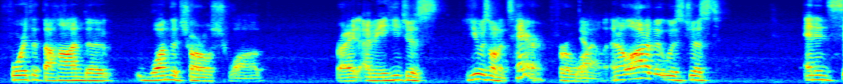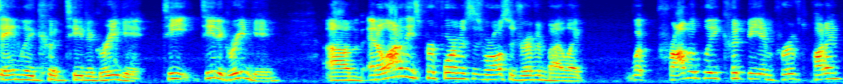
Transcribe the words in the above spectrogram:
fourth at the Honda, won the Charles Schwab, right? I mean, he just he was on a tear for a Yeah. while, and a lot of it was just an insanely good T degree game, T T to green game, um, and a lot of these performances were also driven by like what probably could be improved putting.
